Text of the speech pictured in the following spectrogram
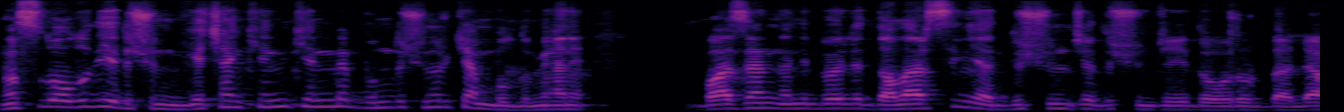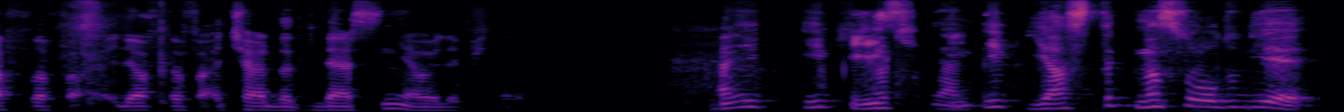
nasıl oldu diye düşündüm. Geçen kendi kendime bunu düşünürken buldum. Yani bazen hani böyle dalarsın ya düşünce düşünceyi doğurur da laf lafa laf lafa açar da gidersin ya öyle bir şeyler. Ben ilk ilk, İlk- nasıl- yani ilk yastık nasıl oldu diye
